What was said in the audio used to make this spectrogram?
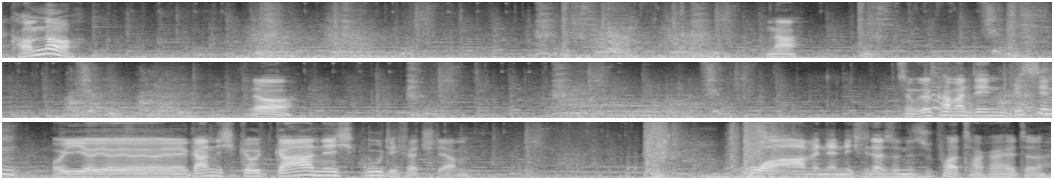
komm noch. Na. Ja. Zum Glück kann man den ein bisschen... Uiuiui, gar nicht gut, gar nicht gut. Ich werde sterben. Boah, wenn er nicht wieder so eine Superattacke hätte.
